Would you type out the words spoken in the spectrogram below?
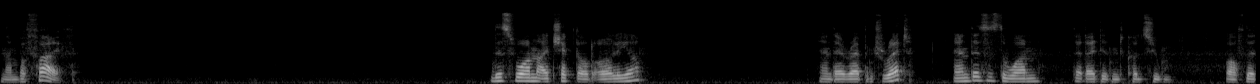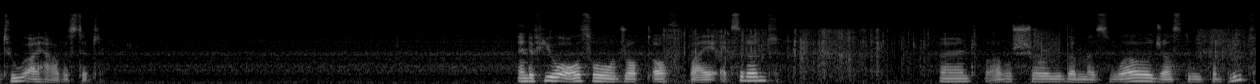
Number 5. This one I checked out earlier and they ripened red and this is the one that I didn't consume of the two I harvested. And a few also dropped off by accident and I will show you them as well just to be complete.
